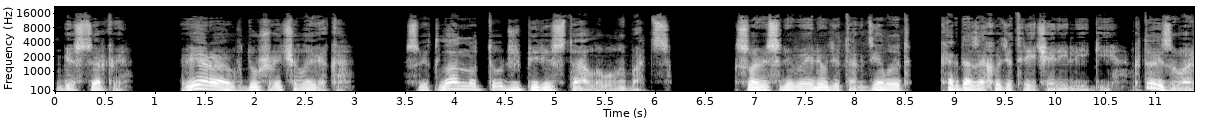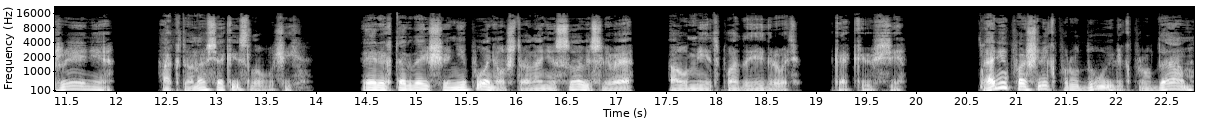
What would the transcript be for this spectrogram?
без церкви. Вера в душе человека. Светлана тут же перестала улыбаться. Совестливые люди так делают, когда заходит речь о религии. Кто из уважения, а кто на всякий случай. Эрих тогда еще не понял, что она не совестливая, а умеет подыгрывать, как и все. Они пошли к пруду или к прудам,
